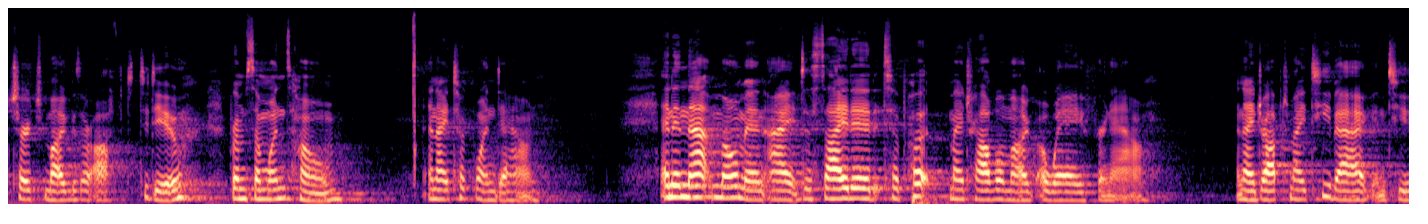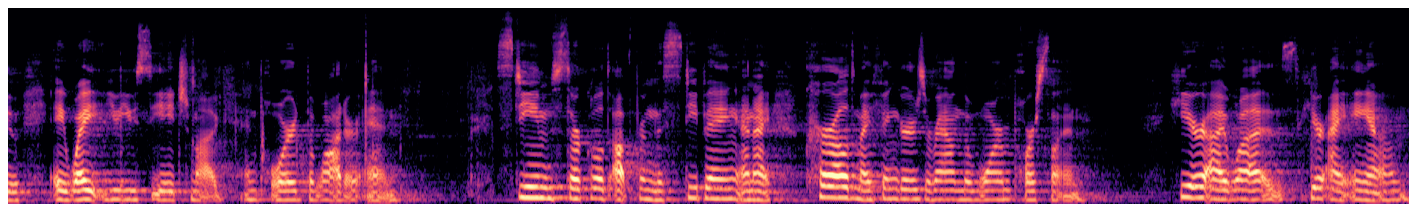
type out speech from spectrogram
church mugs are oft to do, from someone's home. And I took one down. And in that moment, I decided to put my travel mug away for now. And I dropped my tea bag into a white UUCH mug and poured the water in. Steam circled up from the steeping, and I curled my fingers around the warm porcelain. Here I was, here I am,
